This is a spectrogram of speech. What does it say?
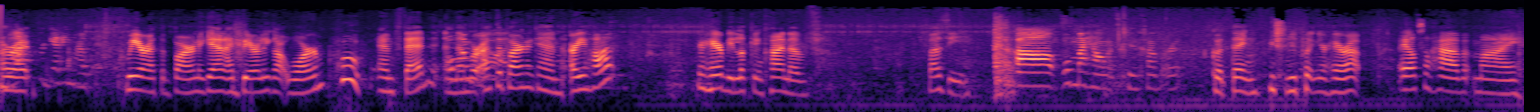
All right, Not forgetting my whip. we are at the barn again. I barely got warm whew, and fed, and Oh then we're at the barn again. Are you hot? Your hair be looking kind of fuzzy. Uh, well, my helmet's gonna cover it. Good thing. You should be putting your hair up. I also have my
